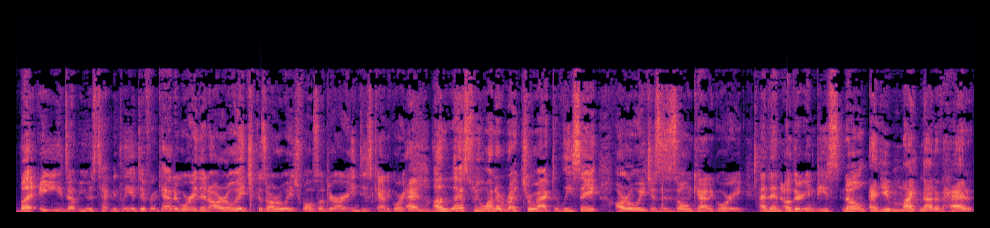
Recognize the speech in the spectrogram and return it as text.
But AEW is technically a different category than ROH because ROH falls under our Indies category. And- unless we want to retroactively say ROH is its own category and then other Indies, no. And you might not have had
